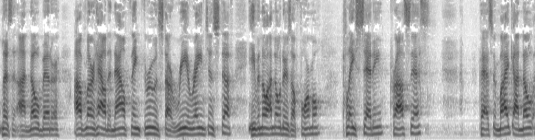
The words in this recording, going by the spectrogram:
Listen, I know better. I've learned how to now think through and start rearranging stuff, even though I know there's a formal place setting process. Pastor Mike, I know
